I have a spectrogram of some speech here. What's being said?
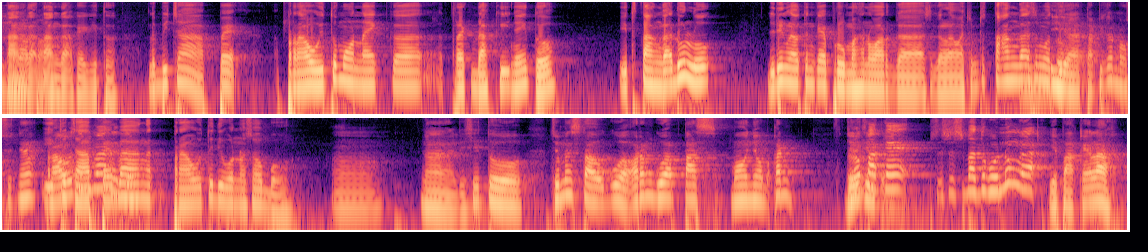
tangga-tangga kayak gitu. Lebih capek. Perahu itu mau naik ke trek dakinya itu, itu tangga dulu. Jadi ngelewatin kayak perumahan warga segala macam itu tangga semua tuh. Iya, tapi kan maksudnya Itu Perahu di capek tuh? banget. Perahu itu di Wonosobo. Oh. Nah, di situ. Cuma setahu gua, orang gua pas mau nyoba kan Lo jadi pakai se- sepatu gunung nggak? ya pakailah.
